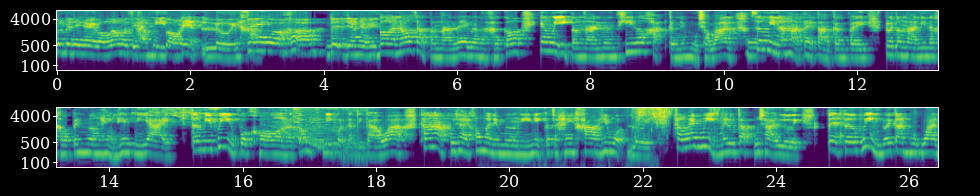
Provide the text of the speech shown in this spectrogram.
มันเป็นยังไงลองเล่ามาสิอัคะนคุณนี้จอยเด็ดเลยจริค่ะงเหรอคะเด็ดยังไง ก็นอกจากตำนานแรกแล้วนะคะ ก็ยังมีอีกตำนานหนึ่งที่เล่าขัดกันในหมู่ชาวบ้านซึ่งมีเนื้อหาแตกต่างกันไป โดยตำนานนี้นะคะ เป็นเมืองแห่งเทพนิยาย จะมีผู้หญิงปกครองแล้วก็มีกฎกติกาว่า ถ้าหากผู้ชายเข้ามาในเมืองนี้เนี่ยก็จะให้ฆ่าให้หมดเลยทำให้ผู้หญิงไม่รู้จักผู้ชายเลย แต่เจอผู้หญิงด้วยกันทุกวัน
